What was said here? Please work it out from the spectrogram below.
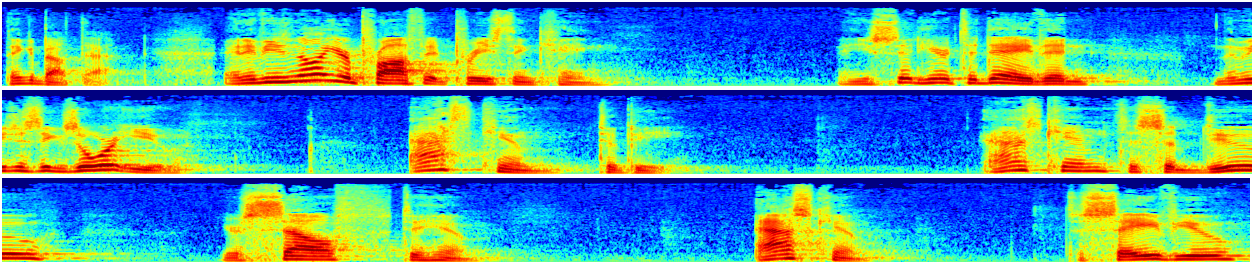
Think about that. And if he's not your prophet, priest, and king, and you sit here today, then let me just exhort you ask Him to be. Ask Him to subdue yourself to Him. Ask Him to save you,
